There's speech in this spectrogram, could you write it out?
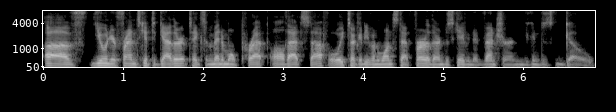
of you and your friends get together. It takes a minimal prep, all that stuff. Well, we took it even one step further and just gave you an adventure, and you can just go.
